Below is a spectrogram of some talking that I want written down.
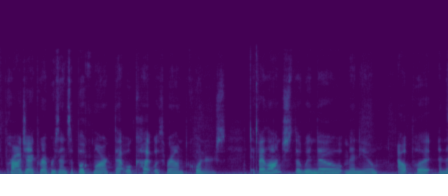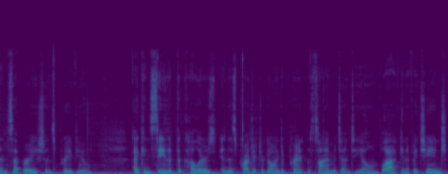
project represents a bookmark that will cut with round corners. If I launch the window menu, output, and then separations preview, I can see that the colors in this project are going to print with cyan, magenta, yellow, and black. And if I change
